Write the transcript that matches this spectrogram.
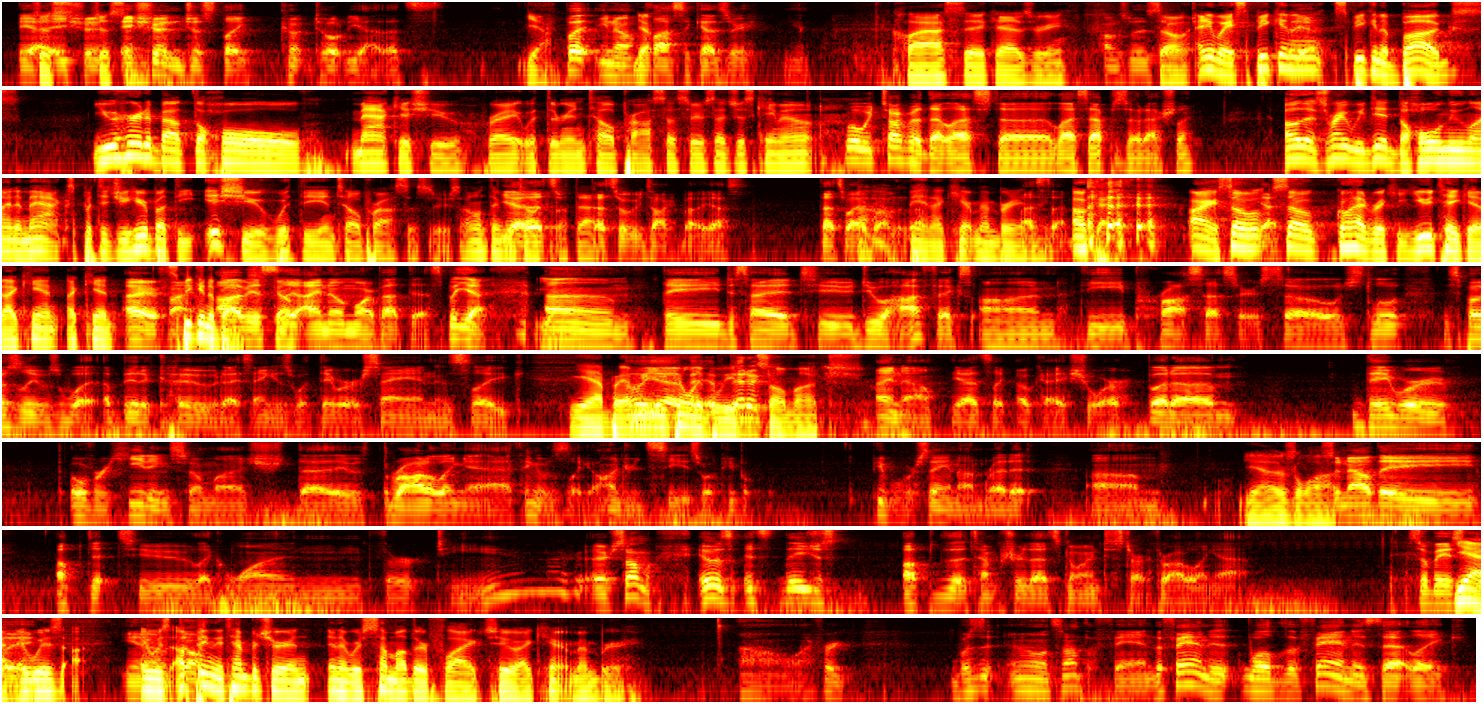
yeah, it shouldn't. just it shouldn't just like totally. yeah. That's Yeah, but you know, Yep. classic Esri yeah, classic Esri. So anyway, speaking yeah. speaking of bugs, you heard about the whole Mac issue, right, with their Intel processors that just came out. Well, we talked about that last uh, last episode actually. Oh, that's right, we did the whole new line of Macs. But did you hear about the issue with the Intel processors? I don't think Yeah, we talked about that. that's what we talked about. Yes, that's why I brought Oh, it man, up. I can't remember Last anything. time. Okay. All right. So Yeah. so go ahead, Ricky. You take it. I can't. I can't. All right, fine. Speaking of bugs, obviously, go. I know more about this, but yeah, um, they decided to do a hotfix on the processors. So just a little, supposedly it was what a bit of code. I think is what they were saying is like. yeah, but I Oh, mean, you can only but- believe it- so much. I know. Yeah, it's like okay, sure, but um, they were overheating so much that it was throttling it. I think it was like 100 C is what people people were saying on Reddit. Um, Yeah, there's a lot. so now they upped it to like 113 or some. It was it's they just upped the temperature that's going to start throttling at. So basically, yeah, it was. uh, you it was upping the temperature, and, and there was some other flag too. I can't remember. Oh, I forget. Was it? No, it's not the fan. The fan is well. The fan is that like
